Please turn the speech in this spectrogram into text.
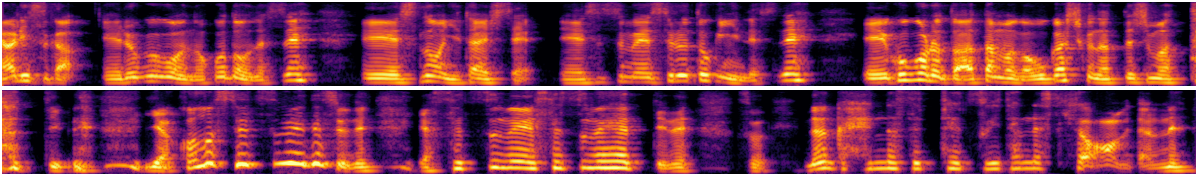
アリスが6号のことをですね、スノーに対して説明するときにですね、心と頭がおかしくなってしまったっていうね。いや、この説明ですよね。いや、説明、説明ってね、そう、なんか変な設定ついたんですけど、みたいなね。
